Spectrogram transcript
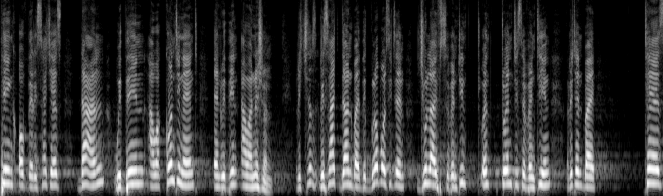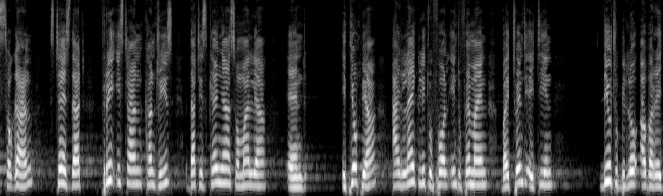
think of the researches done within our continent and within our nation. Research done by the Global Citizen, July 17, 2017, written by Tez Sogan, states that three eastern countries, that is Kenya, Somalia, and Ethiopia, are likely to fall into famine by 2018 due to below average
